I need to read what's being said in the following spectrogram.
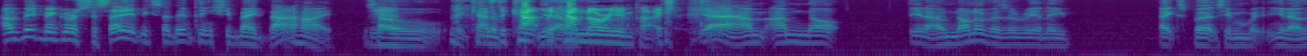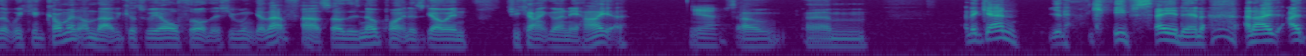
I'm a bit begrudged to say it because I didn't think she'd make that high. So it kind of the Cam, you the know, Cam Norrie impact. yeah, I'm I'm not, you know, none of us are really experts in, you know, that we can comment on that because we all thought that she wouldn't get that far. So there's no point in us going, she can't go any higher. Yeah. So, um, and again, you know, I keep saying it, and I, I,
